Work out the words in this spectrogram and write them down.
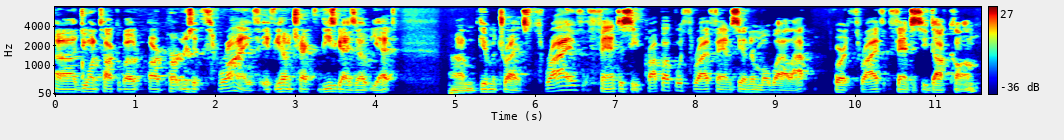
uh, do you want to talk about our partners at Thrive? If you haven't checked these guys out yet, um, give them a try. It's Thrive Fantasy. Prop up with Thrive Fantasy on their mobile app or at thrivefantasy.com.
